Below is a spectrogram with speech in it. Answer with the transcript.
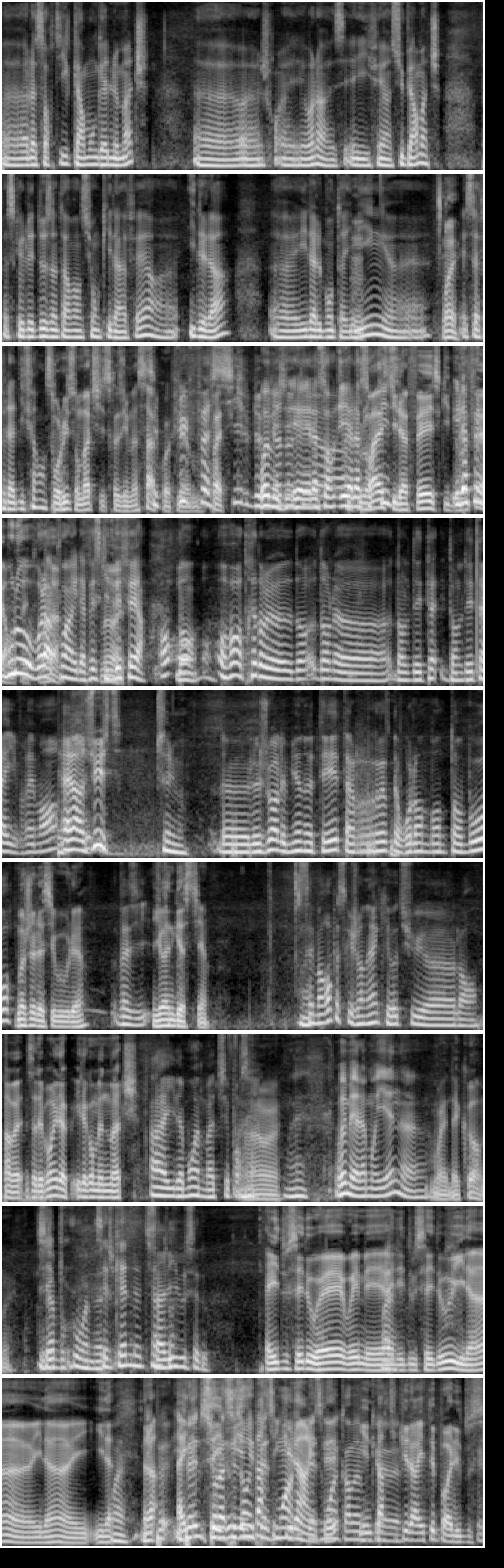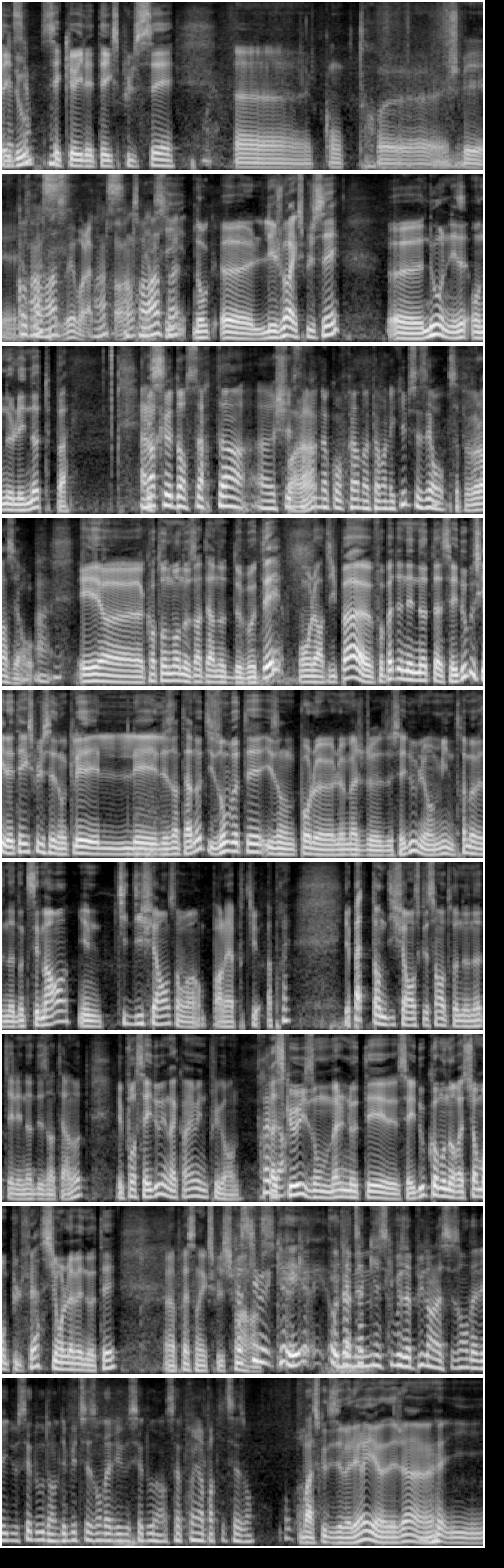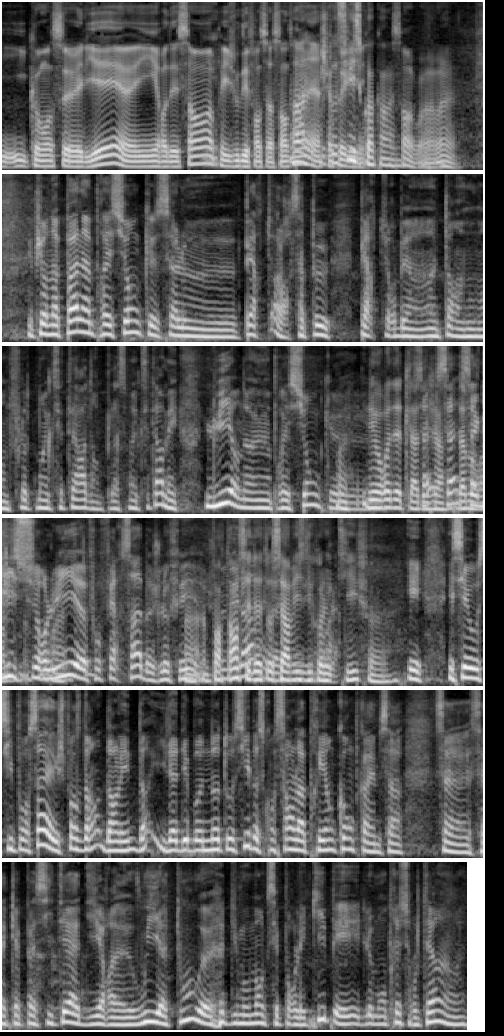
Euh, à la sortie, Clermont gagne le match. Euh, et voilà, et il fait un super match. Parce que les deux interventions qu'il a à faire, euh, il est là, euh, il a le bon timing, euh, Ouais. et ça fait la différence. Pour lui, son match, il se résume à ça. c'est Quoi, plus presque. facile de Ouais, bien mais la sortie- à la reste, il a fait ce qu'il il a fait le en boulot, fait, voilà, point, il a fait ce qu'il Ouais. devait faire. On, on- Bon. on va entrer dans le, dans, dans le, dans, le détail, dans le détail vraiment. Alors juste, Absolument. le, le joueur le mieux noté, Roland de tambour. Moi, je laisse si vous voulez. hein. Vas-y. Johan Gastien. C'est marrant parce que j'en ai un qui est au-dessus, euh, Laurent. Ah ouais, ça dépend, il a, il a combien de matchs Ah, il a moins de matchs, c'est pour ça. Ah ouais. Ouais. Ouais, mais à la moyenne, euh, Ouais, d'accord. Mais... Il c'est a beaucoup moins de c'est matchs. lequel le C'est tien toi Ali Doucedou. Ouais, oui, mais Ouais. Alidou Seydou, il a, il a, il a. Ouais. Il Alors, peut- il Alidou peut- sur la saison, il a pèse moins, il pèse particularité. moins quand même Il y a une que- particularité pour Seydou, Gastien. c'est qu'il était expulsé euh, contre. euh, je vais. Contre Reims. Oui, voilà, contre Reims. Reims, Contre Reims, merci. ouais. Donc, euh, les joueurs expulsés, euh, nous, on, les- on ne les note pas. Alors que dans certains, euh, chez Voilà. certains de nos confrères, notamment l'équipe, c'est zéro. Ça peut valoir zéro. Ouais. Et euh, quand on demande aux internautes de voter, on leur dit pas, euh, faut pas donner de note à Seydou parce qu'il a été expulsé. Donc les, les, les internautes, ils ont voté, ils ont pour le, le match de, de Seydou, ils lui ont mis une très mauvaise note. Donc c'est marrant, il y a une petite différence, on va en parler ap- après. Il n'y a pas tant de différence que ça entre nos notes et les notes des internautes. Et pour Seydou, il y en a quand même une plus grande. Très parce qu'ils ont mal noté Seydou, comme on aurait sûrement pu le faire si on l'avait noté après son expulsion. Qu'est-ce qui, ça, même- qu'est-ce qui vous a plu dans la saison d'Ali Doucedou, dans le début de saison d'Ali Doucedou, dans cette première partie de saison Bah, ce que disait Valérie, euh, déjà, euh, il, il commence euh, ailier, euh, il redescend, après il joue défenseur central, Ouais, et à chaque fois suisse, il quoi, quand même. Quoi, voilà. Et puis on n'a pas l'impression que ça le perturbe. Alors ça peut perturber un, un temps, un moment de flottement, etc., dans le placement, etc. Mais lui, on a l'impression que Ouais, Il est heureux d'être là ça, déjà. ça- glisse sur lui. Ouais. Il faut faire ça, ben, je le fais. L'important, c'est d'être au ben, service du collectif. euh. Et, et c'est aussi pour ça, et je pense dans, dans les, dans- il a des bonnes notes aussi, parce qu'on ça on l'a pris en compte quand même, sa, sa, sa capacité à dire euh, oui à tout, euh, du moment que c'est pour l'équipe, et, de le montrer sur le terrain. ouais.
